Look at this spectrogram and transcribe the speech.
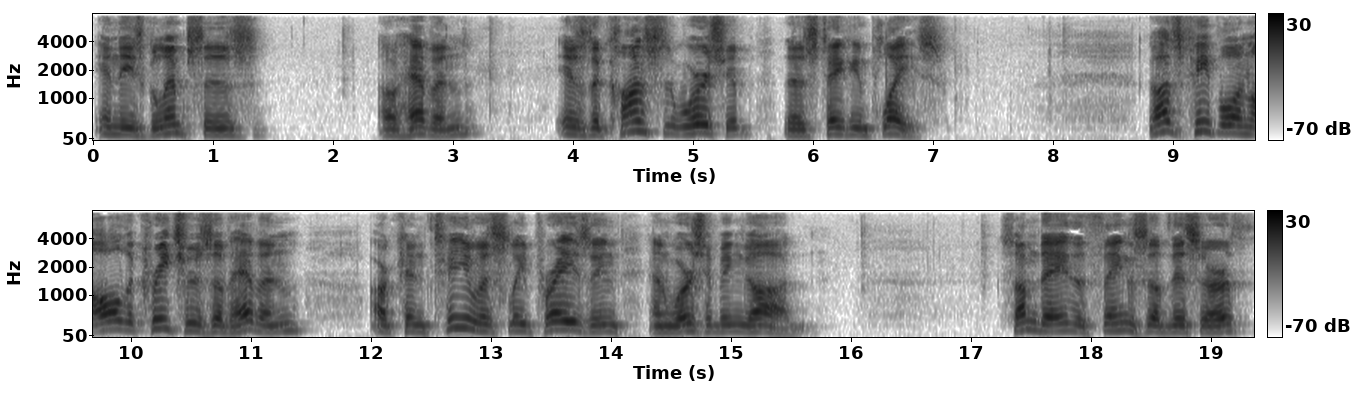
in these glimpses of heaven is the constant worship that is taking place. God's people and all the creatures of heaven are continuously praising and worshiping God. Someday the things of this earth,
